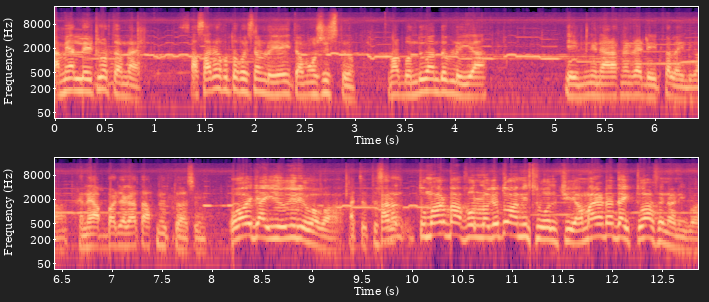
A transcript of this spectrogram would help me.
আমি আর লেট করতাম না। সাসারের কত কইছিলাম লইয়া এইতাম অসুস্থ। আমার বন্ধু বান্ধব লইয়া এমনি আর আপনারা ডেট ফেলাই দিবা। এখানে আব্বার জায়গাতে আপনি তো আছেন। ও যাই হোক রে বাবা। আচ্ছা, তো কারণ তোমার বাপর লগে তো আমি চলছি আমার একটা দায়িত্ব আছে না নিবা।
